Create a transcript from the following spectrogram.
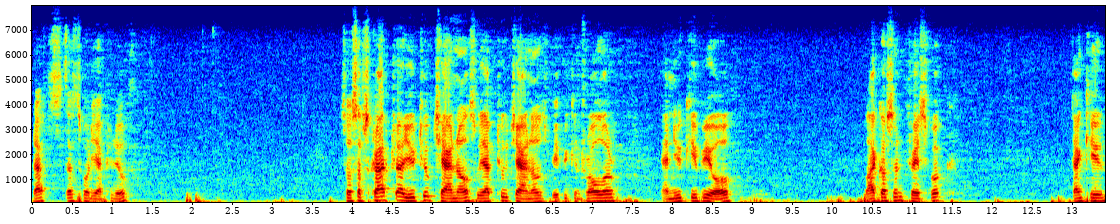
that's that's what you have to do so subscribe to our YouTube channels. We have two channels, VP Controller and NewQBO. Like us on Facebook. Thank you.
